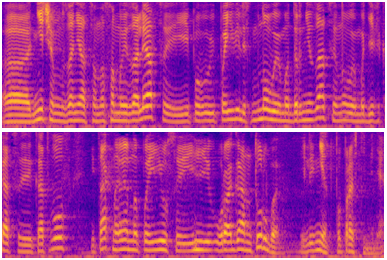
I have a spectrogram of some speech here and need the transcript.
нечем заняться на самоизоляции, и появились новые модернизации, новые модификации котлов. И так, наверное, появился и ураган турбо, или нет, поправьте меня.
